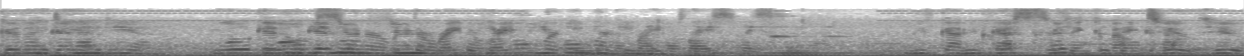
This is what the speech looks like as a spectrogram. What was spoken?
Good idea. We'll get home sooner with the right people working in the right places. We've got Chris to think about too.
